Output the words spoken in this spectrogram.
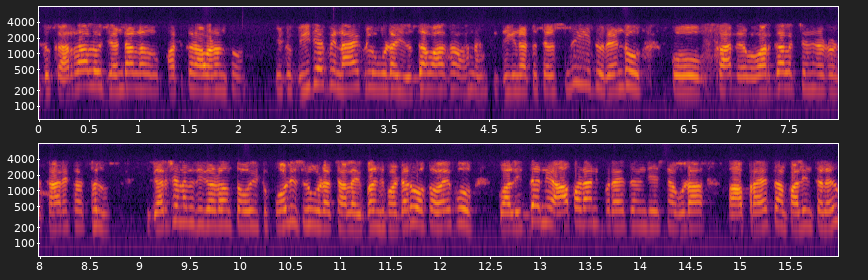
ఇటు కర్రాలు జెండాలు పట్టుకురావడంతో ఇటు బీజేపీ నాయకులు కూడా యుద్ధ వాతావరణానికి దిగినట్టు తెలుస్తుంది. ఇటు రెండు వర్గాలకు చెందినటువంటి కార్యకర్తలు ఘర్షణకు దిగడంతో ఇటు పోలీసులు కూడా చాలా ఇబ్బంది పడ్డారు. ఒకవైపు వాళ్ళిద్దరిని ఆపడానికి ప్రయత్నం చేసినా కూడా ఆ ప్రయత్నం ఫలించలేదు.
